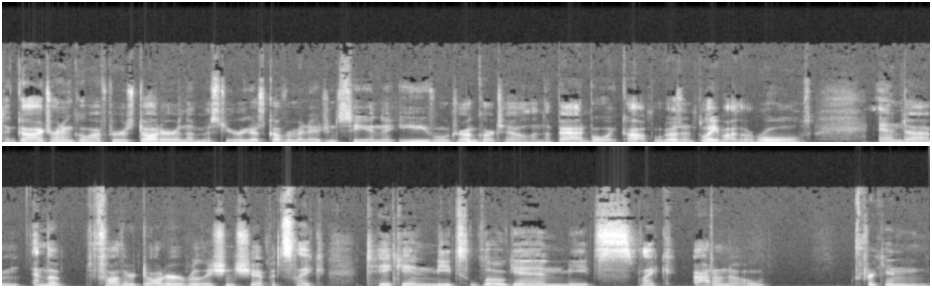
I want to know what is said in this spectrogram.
the guy trying to go after his daughter, and the mysterious government agency, and the evil drug cartel, and the bad boy cop who doesn't play by the rules and um, and the father daughter relationship. It's like Taken meets Logan meets like I don't know, freaking.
